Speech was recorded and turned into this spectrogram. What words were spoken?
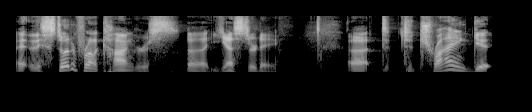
uh, they stood in front of Congress uh, yesterday uh, to, to try and get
